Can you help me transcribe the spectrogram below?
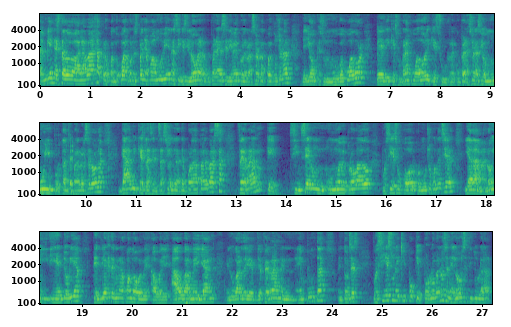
también ha estado a la baja, pero cuando juega con España juega muy bien, así que si logra recuperar ese nivel con el Barcelona puede funcionar. De Jong, que es un muy buen jugador. Pedri, que es un gran jugador y que su recuperación ha sido muy importante para el Barcelona. Gaby, que es la sensación de la temporada para el Barça. Ferran, que sin ser un, un 9 probado, pues sí es un jugador con mucho potencial. Y Adama, ¿no? Y, en teoría tendría que terminar jugando a Aubameyang en lugar de, de Ferran en, en punta. Entonces, pues sí es un equipo que por lo menos en el 11 titular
